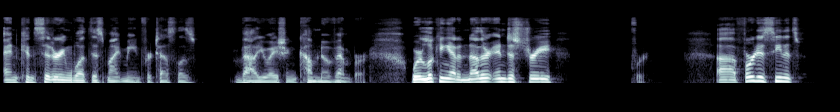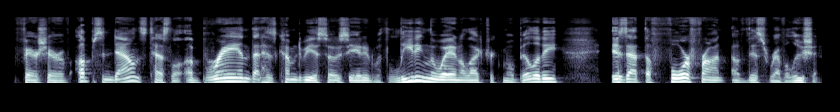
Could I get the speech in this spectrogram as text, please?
and considering what this might mean for Tesla's valuation come November. We're looking at another industry. Uh, Ford has seen its fair share of ups and downs. Tesla, a brand that has come to be associated with leading the way in electric mobility, is at the forefront of this revolution.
